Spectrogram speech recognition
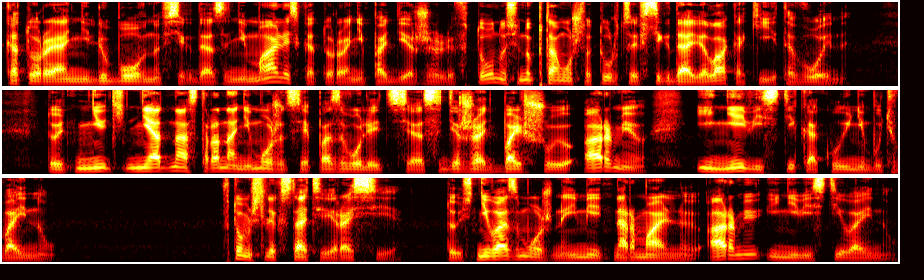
которой они любовно всегда занимались, которую они поддерживали в тонусе, ну, потому что Турция всегда вела какие-то войны. То есть ни, ни одна страна не может себе позволить э, содержать большую армию и не вести какую-нибудь войну. В том числе, кстати, и Россия. То есть невозможно иметь нормальную армию и не вести войну.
